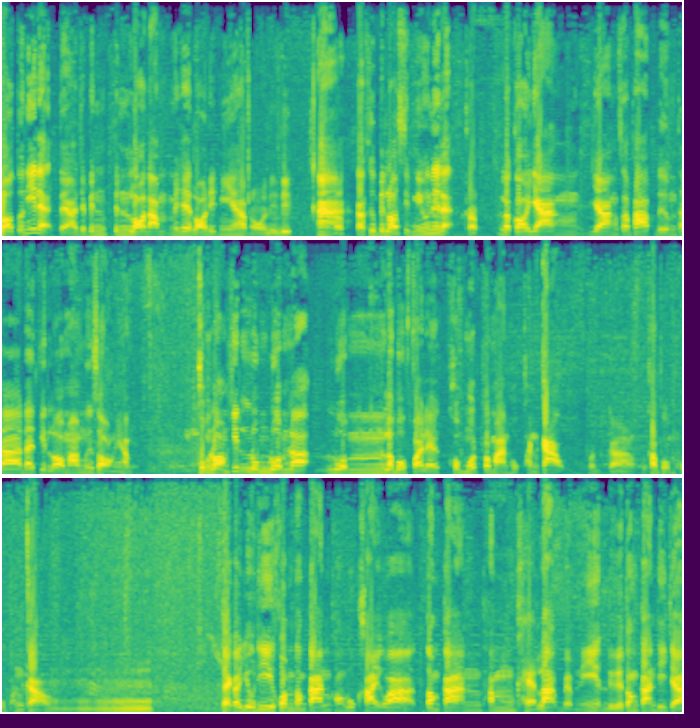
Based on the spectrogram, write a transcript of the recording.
ล้อตัวนี้แหละแต่อาจจะเป็นเป็นล้อดัมไม่ใช่ล้อดิสนี้ครับอ๋อนี่ดิสอ่าครับก็คือเป็นล้อ 10 นิ้วนี่แหละครับแล้วก็ยางยางสภาพเดิมถ้าได้ติดล้อมามือสองเนี่ยครับผมลองคิดรวมๆแล้วรวมระบบไฟเลยครบหมดประมาณ 6,900พันเก้าครับผม6,900อืมแต่ก็อยู่ที่ความต้องการของลูกค้าว่าต้องการทำแขนลากแบบนี้ หรือต้องการที่จะ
